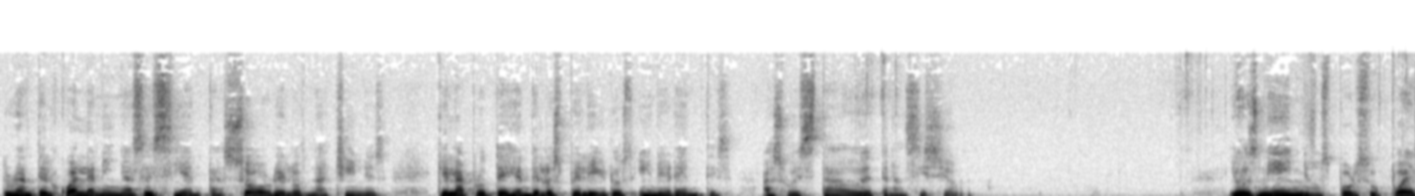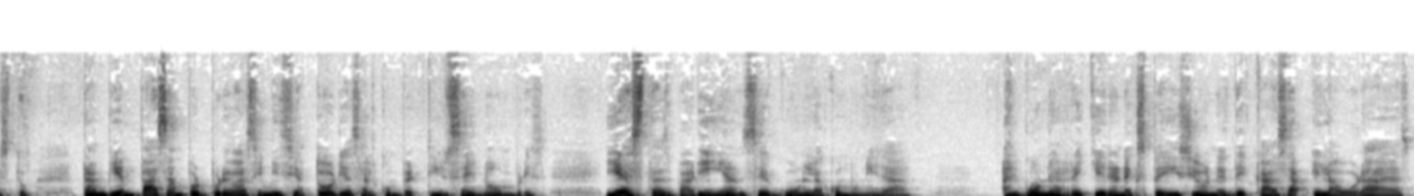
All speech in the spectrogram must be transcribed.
durante el cual la niña se sienta sobre los nachines que la protegen de los peligros inherentes a su estado de transición. Los niños, por supuesto, también pasan por pruebas iniciatorias al convertirse en hombres, y éstas varían según la comunidad. Algunas requieren expediciones de caza elaboradas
